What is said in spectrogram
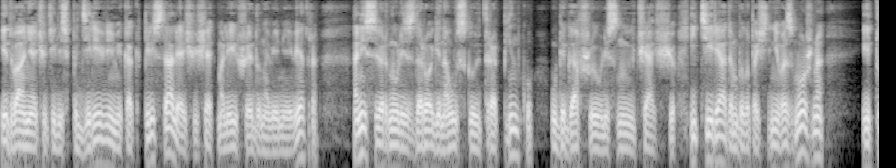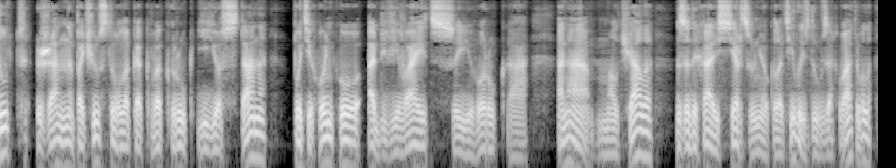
Едва они очутились под деревьями, как перестали ощущать малейшее дуновение ветра, они свернулись с дороги на узкую тропинку, убегавшую в лесную чащу. Идти рядом было почти невозможно, и тут Жанна почувствовала, как вокруг ее стана потихоньку обвивается его рука. Она молчала, задыхаясь, сердце у нее колотилось, дух захватывало —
